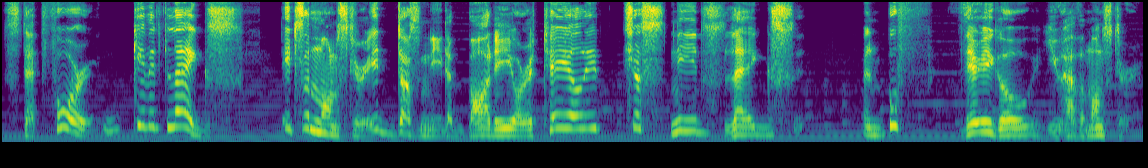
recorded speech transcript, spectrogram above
Step 4. Give it legs. It's a monster, it doesn't need a body or a tail, it just needs legs. And boof, there you go, you have a monster.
